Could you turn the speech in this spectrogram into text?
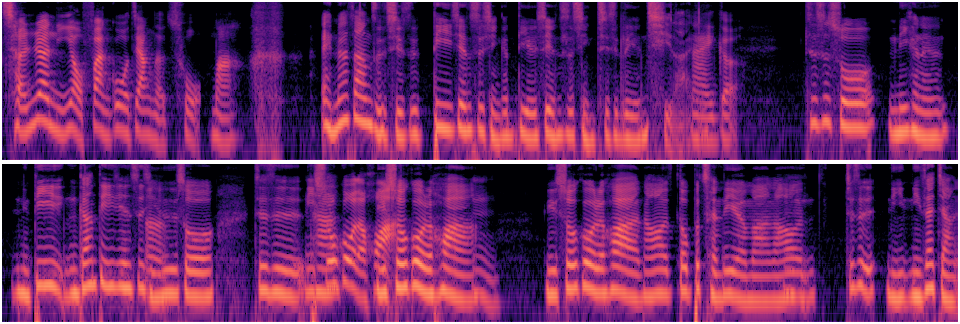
承认你有犯过这样的错吗？哎、欸，那这样子其实第一件事情跟第二件事情其实连起来，哪一个？就是说你可能你第一，你刚第一件事情是说，嗯、就是你说过的话，你说过的话，嗯，你说过的话，然后都不成立了吗？然后就是你你在讲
